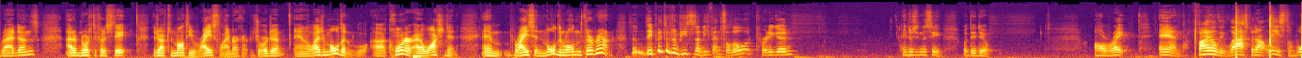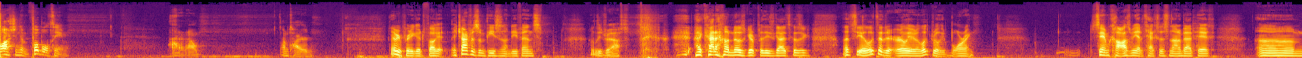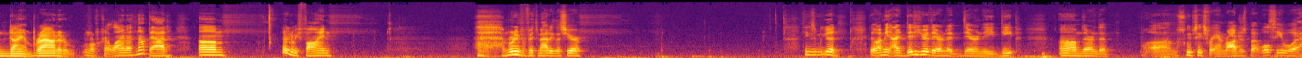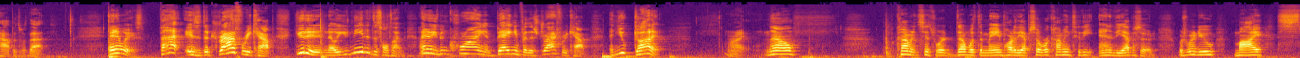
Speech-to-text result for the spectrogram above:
Radunz out of North Dakota State. They drafted Monty Rice, linebacker out of Georgia, and Elijah Molden, uh, corner out of Washington. And Rice and Molden rolled in the third round. So they picked up some pieces on defense, so they'll look pretty good. Interesting to see what they do. All right. And finally, last but not least, the Washington football team. I don't know. I'm tired. That'd be pretty good. Fuck it. They drafted some pieces on defense. They draft? I kind of have no script for these guys because, let's see, I looked at it earlier it looked really boring. Sam Cosmi out of Texas, not a bad pick. Um, Dyami Brown out of North Carolina, not bad. Um, they're gonna be fine. I'm rooting for Fitzmagic this year. I think it's gonna be good. I mean, I did hear they're in the they're in the deep, um, they're in the um, sweepstakes for Aaron Rodgers, but we'll see what happens with that. Anyways, that is the draft recap. You didn't know you needed this whole time. I know you've been crying and begging for this draft recap, and you got it. All right, now coming since we're done with the main part of the episode, we're coming to the end of the episode which we're going to do my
